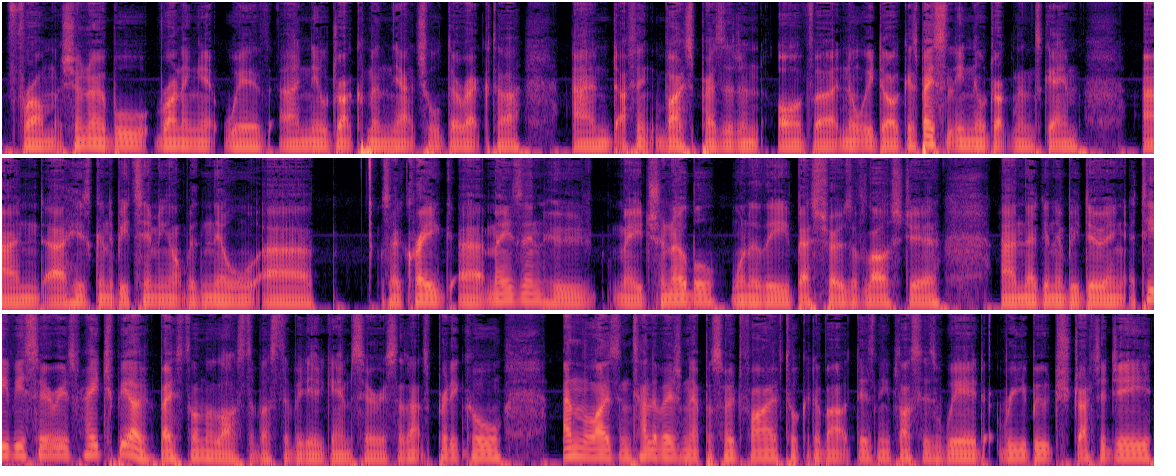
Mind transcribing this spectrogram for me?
from Chernobyl running it with uh, Neil Druckmann, the actual director, and I think vice president of Naughty Dog. It's basically Neil Druckmann's game and uh, he's going to be teaming up with Neil, uh, so Craig uh, Mazin, who made Chernobyl, one of the best shows of last year, and they're going to be doing a TV series for HBO based on The Last of Us, the video game series, so that's pretty cool. Analyzing Television, Episode 5, talking about Disney Plus's weird reboot strategy.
